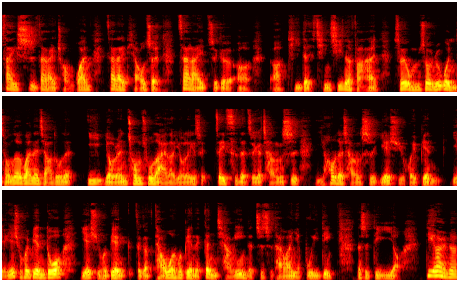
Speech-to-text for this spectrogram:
再试，再来闯关，再来调整，再来这个呃。啊，提的清晰的法案，所以我们说，如果你从乐观的角度呢，一有人冲出来了，有了一次这次的这个尝试，以后的尝试也许会变，也也许会变多，也许会变这个条文会变得更强硬的支持台湾也不一定。那是第一哦。第二呢，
